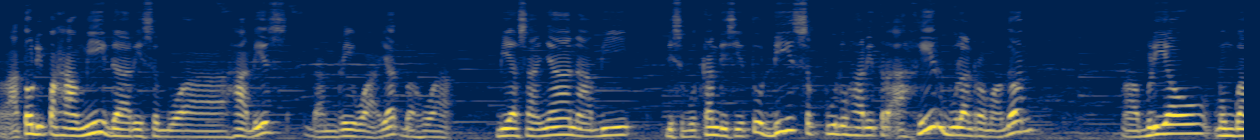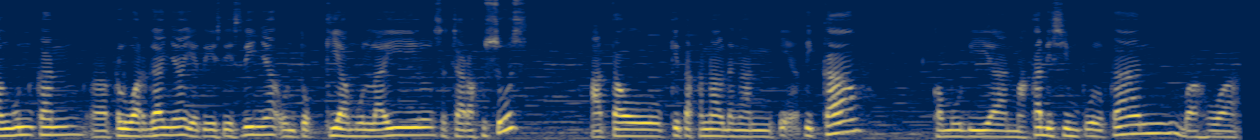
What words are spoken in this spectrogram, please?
eh, atau dipahami dari sebuah hadis dan riwayat bahwa biasanya Nabi disebutkan di situ di 10 hari terakhir bulan Ramadan uh, beliau membangunkan keluarganya yaitu istri-istrinya untuk qiyamul lail secara khusus atau kita kenal dengan i'tikaf Kemudian maka disimpulkan bahwa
